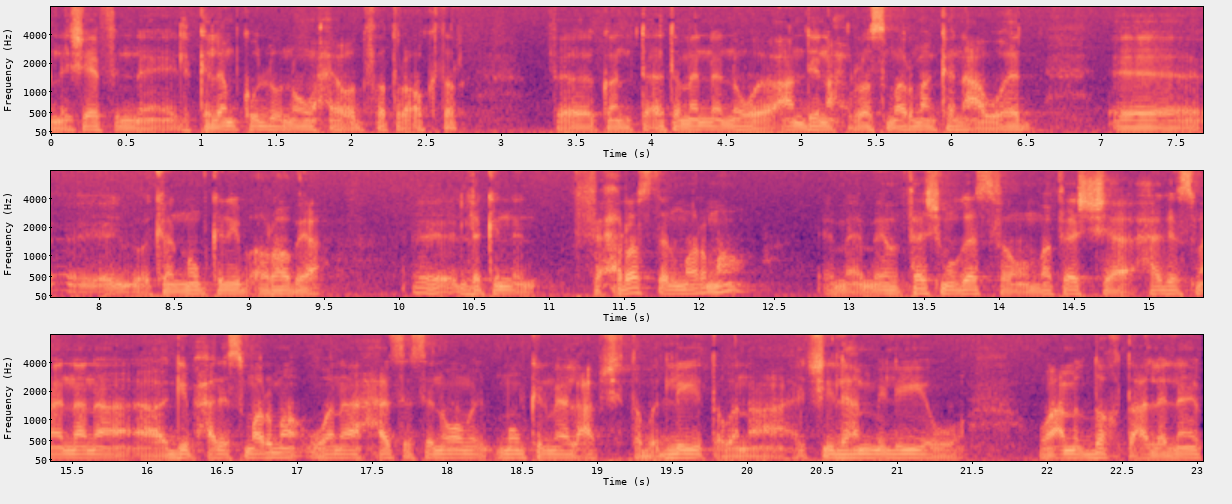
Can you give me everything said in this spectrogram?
أنا شايف إن الكلام كله إن هو هيقعد فترة أكتر. فكنت أتمنى إن هو عندنا حراس مرمى كان عواد آه، كان ممكن يبقى رابع آه، لكن في حراسة المرمى ما فيهاش مجازفة وما فيهاش حاجة اسمها إن أنا أجيب حارس مرمى وأنا حاسس إن هو ممكن ما يلعبش. طب ليه؟ طب أنا اشيل هم ليه؟ و... وأعمل ضغط على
